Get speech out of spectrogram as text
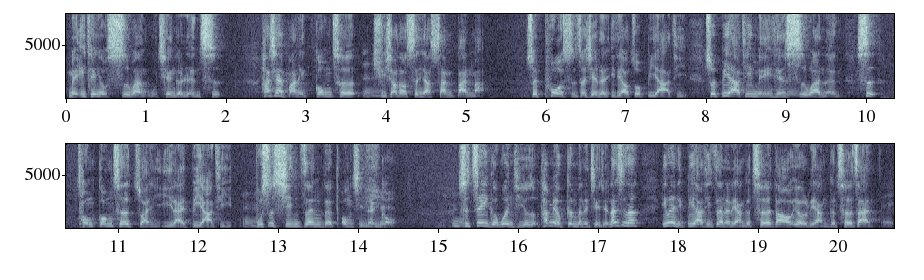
每一天有四万五千个人次，他现在把你公车取消到剩下三班嘛，所以迫使这些人一定要坐 BRT，所以 BRT 每一天四万人是从公车转移来 BRT，不是新增的通勤人口，是。这个问题，就是他没有根本的解决。但是呢，因为你 BRT 占了两个车道又两个车站，对，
